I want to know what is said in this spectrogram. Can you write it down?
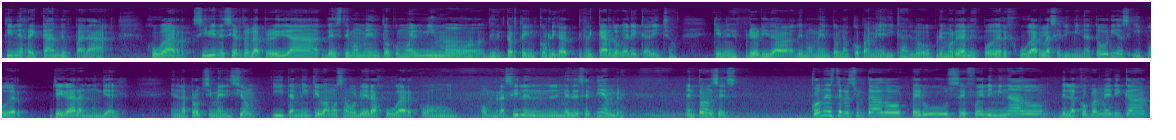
tiene recambios para jugar, si bien es cierto, la prioridad de este momento, como el mismo director técnico Ricardo Gareca ha dicho, que no es prioridad de momento la Copa América. Lo primordial es poder jugar las eliminatorias y poder llegar al Mundial en la próxima edición y también que vamos a volver a jugar con, con Brasil en el mes de septiembre. Entonces, Con este resultado, Perú se fue eliminado de la Copa América,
